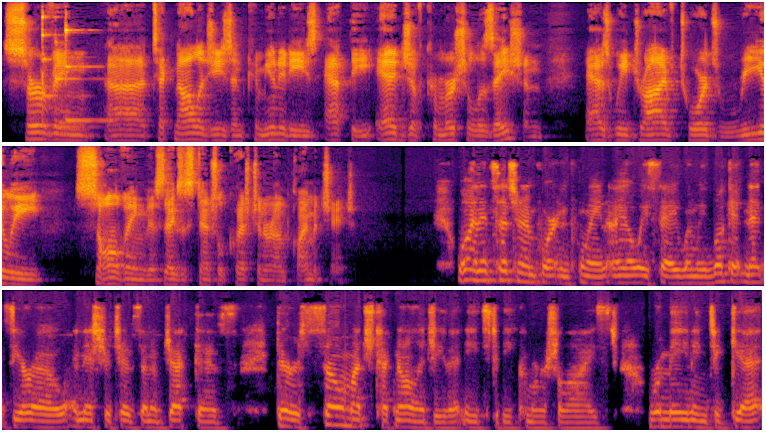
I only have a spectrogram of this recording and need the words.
serving uh, technologies and communities at the edge of commercialization as we drive towards really solving this existential question around climate change. Well, and it's such an important point. I always say when we look at net zero initiatives and objectives, there's so much technology that needs to be commercialized, remaining to get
